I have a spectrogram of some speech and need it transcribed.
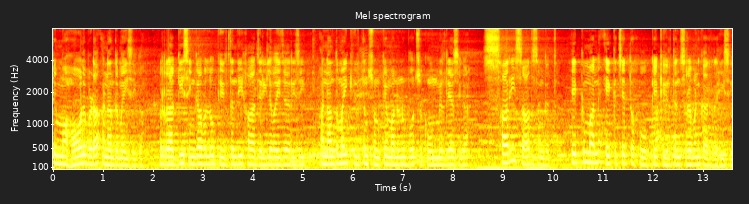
ਤੇ ਮਾਹੌਲ ਬੜਾ ਆਨੰਦਮਈ ਸੀਗਾ। ਰਾਗੀ ਸਿੰਘਾਂ ਵੱਲੋਂ ਕੀਰਤਨ ਦੀ ਹਾਜ਼ਰੀ ਲਵਾਈ ਜਾ ਰਹੀ ਸੀ। ਆਨੰਦਮਈ ਕੀਰਤਨ ਸੁਣ ਕੇ ਮਨ ਨੂੰ ਬਹੁਤ ਸਕੂਨ ਮਿਲ ਰਿਹਾ ਸੀਗਾ। ਸਾਰੀ ਸਾਧ ਸੰਗਤ ਇੱਕ ਮਨ ਇੱਕ ਚਿੱਤ ਹੋ ਕੇ ਕੀਰਤਨ ਸ਼ਰਵਣ ਕਰ ਰਹੀ ਸੀ।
